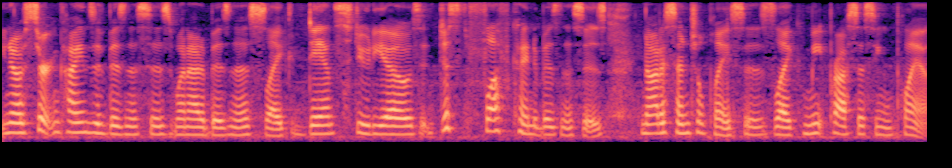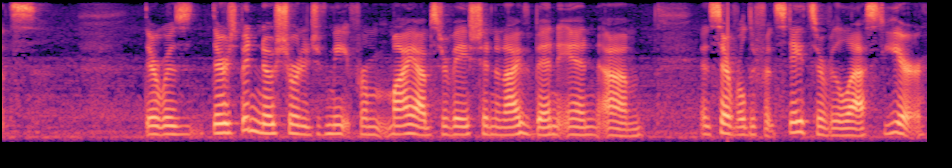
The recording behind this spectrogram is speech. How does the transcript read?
You know, certain kinds of businesses went out of business, like dance studios, just fluff kind of businesses, not essential places like meat processing plants. There was, there's been no shortage of meat from my observation, and I've been in, um, in several different states over the last year.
